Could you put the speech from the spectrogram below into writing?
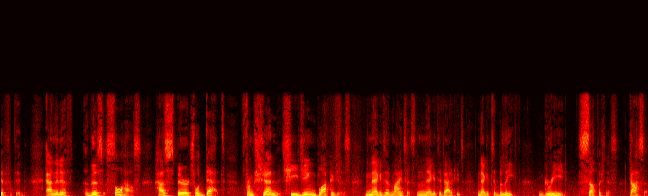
affected. And that if this soul house has spiritual debt from Shen, Qi, Jing blockages, negative mindsets, negative attitudes, negative belief, greed, selfishness, gossip.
